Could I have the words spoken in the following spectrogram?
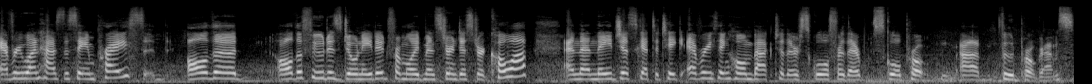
everyone has the same price. All the all the food is donated from Lloydminster and District Co-op, and then they just get to take everything home back to their school for their school pro, uh, food programs.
